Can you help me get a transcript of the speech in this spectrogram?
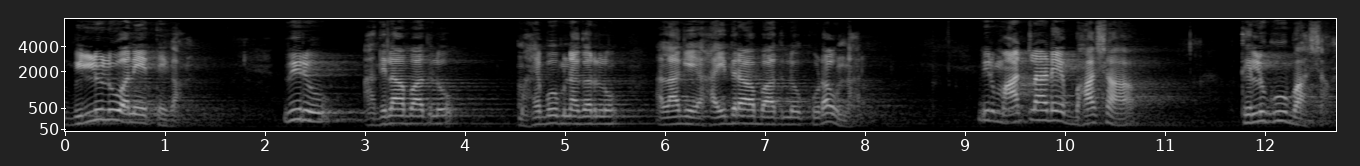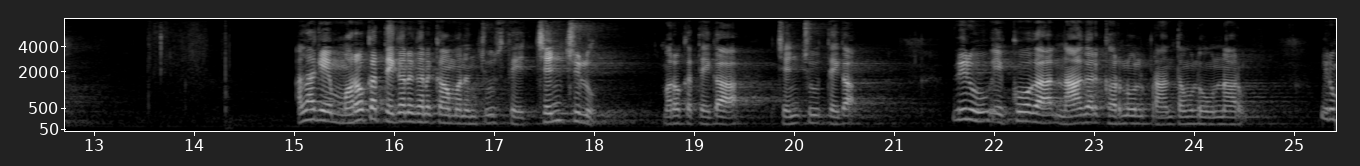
బిల్లులు అనే తెగ. వీరు ఆదిలాబాద్లో మహబూబ్ నగర్లో అలాగే హైదరాబాద్లో కూడా ఉన్నారు. వీరు మాట్లాడే భాష తెలుగు భాష. అలాగే మరొక తెగను గనక మనం చూస్తే చెంచులు మరొక తెగ చెంచు తెగ. వీరు ఎక్కువగా నాగర్ కర్నూలు ప్రాంతంలో ఉన్నారు. వీరు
